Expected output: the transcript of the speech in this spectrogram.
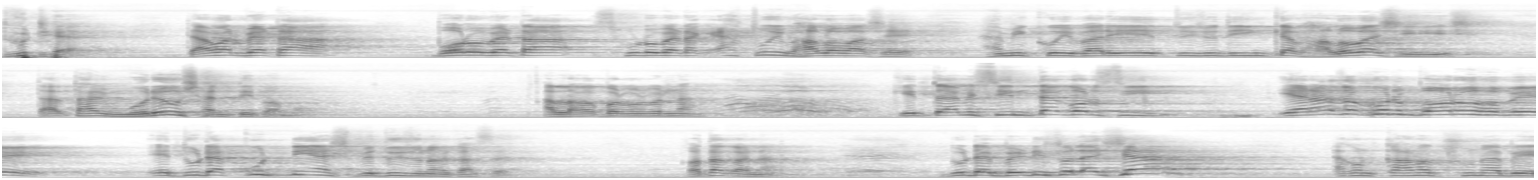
দুটা। আমার বেটা, বড় বেটা, ছোট বেটাকে এতই ভালোবাসে। আমি কই, বাড়ি, তুই যদি ইনকা ভালোবাসিস, তাহলে তো আমি মরেও শান্তি পাবো। আল্লাহ আকবর বলবেন না? কিন্তু আমি চিন্তা করছি, এরা যখন বড় হবে, এ দুটা কুট নিয়ে আসবে দুইজনের কাছে। কথা কয় না? দুটা বেডি চলে আসা এখন কানত শোনাবে,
